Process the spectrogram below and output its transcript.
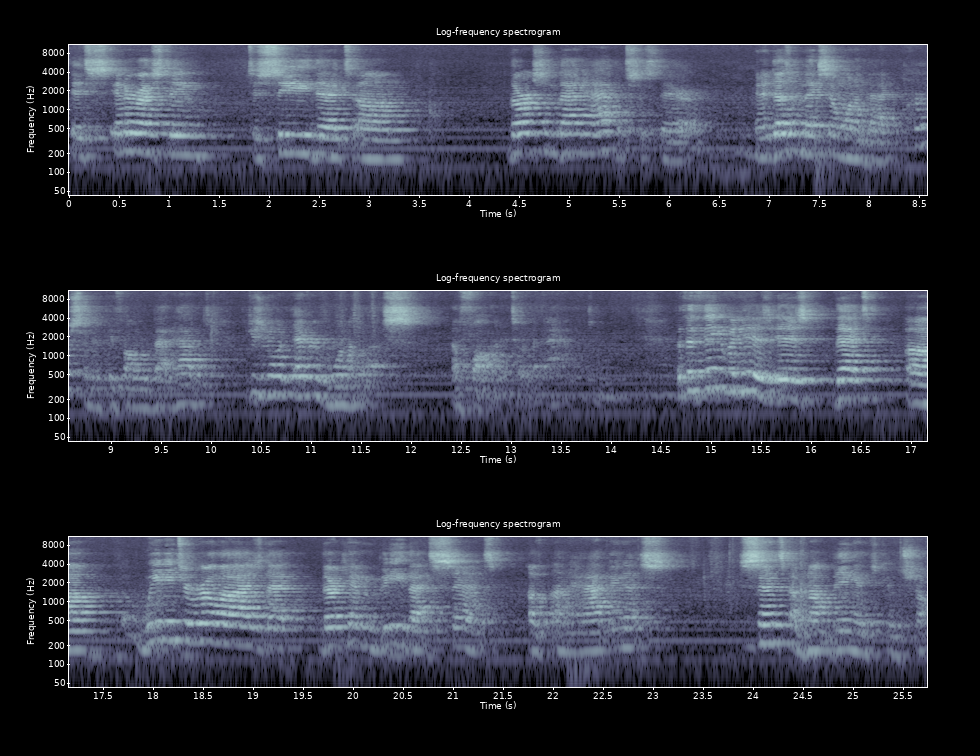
it's interesting to see that um, there are some bad habits that's there. And it doesn't make someone a bad person if they follow bad habits. Because you know what? Every one of us have fallen into a bad habit. But the thing of it is, is that uh, we need to realize that there can be that sense of unhappiness sense of not being in control,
